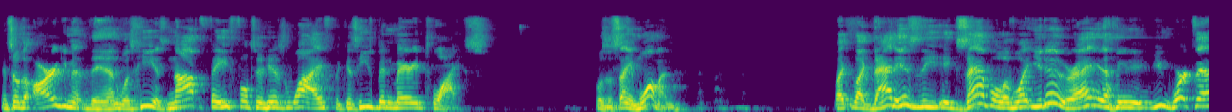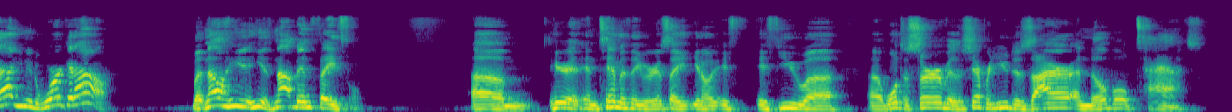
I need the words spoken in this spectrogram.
And so the argument then was he is not faithful to his wife because he's been married twice. It was the same woman, like, like that is the example of what you do, right? I mean, if you work that out, you need to work it out. But no, he, he has not been faithful. Um, here in, in, Timothy, we're going to say, you know, if, if you uh, uh, want to serve as a shepherd, you desire a noble task.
